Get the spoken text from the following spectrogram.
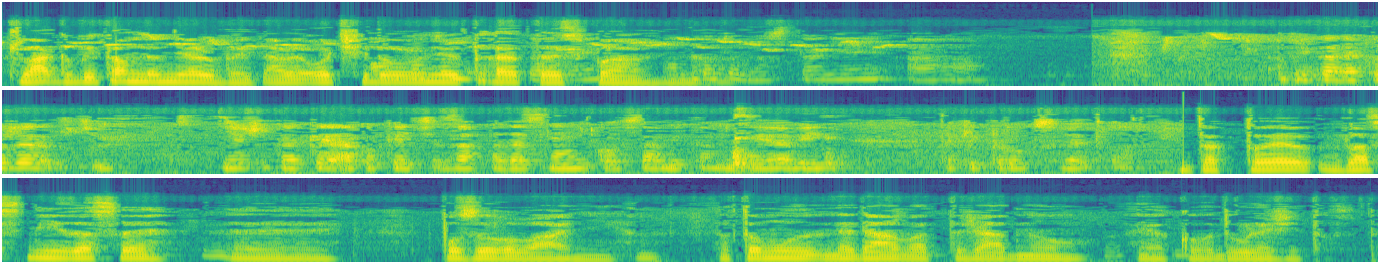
Tlak by tam neměl být, ale oči dovnitra, to je správně. On potom ustane a napríklad akože niečo také, ako keď zapadá slnko, sa mi tam zjaví taký prúd svetla. Tak to je vlastní zase eh, pozorování. A tomu nedávat žádnou jako důležitost.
